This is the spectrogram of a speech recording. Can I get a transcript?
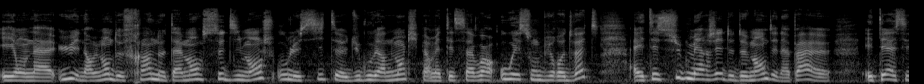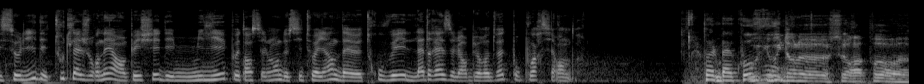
Et on a eu énormément de freins, notamment ce dimanche, où le site du gouvernement qui permettait de savoir où est son bureau de vote a été submergé de demandes et n'a pas euh, été assez solide et toute la journée a empêché des milliers potentiellement de citoyens de trouver l'adresse de leur bureau de vote pour pouvoir s'y rendre. Paul Bacot. Oui, dans ce rapport euh,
